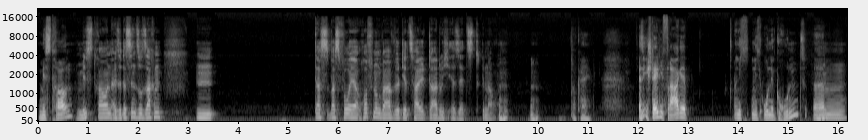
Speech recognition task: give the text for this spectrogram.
Misstrauen? Misstrauen, also das sind so Sachen, hm, das, was vorher Hoffnung war, wird jetzt halt dadurch ersetzt, genau. Mhm. Mhm. Okay. Also ich stelle die Frage nicht, nicht ohne Grund, mhm. ähm,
